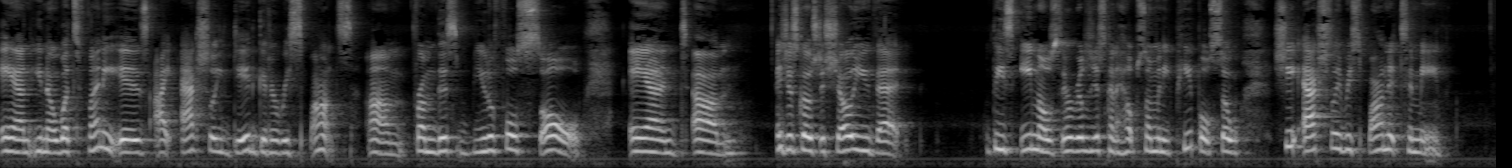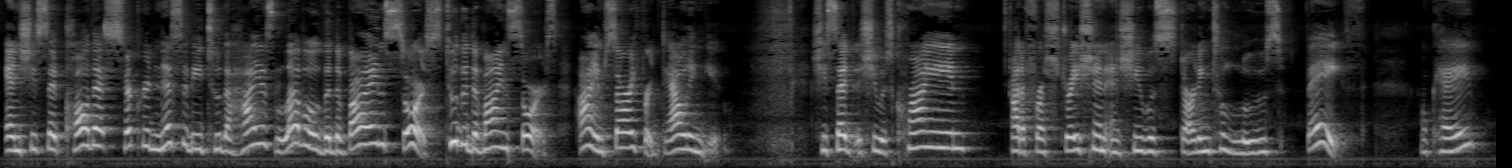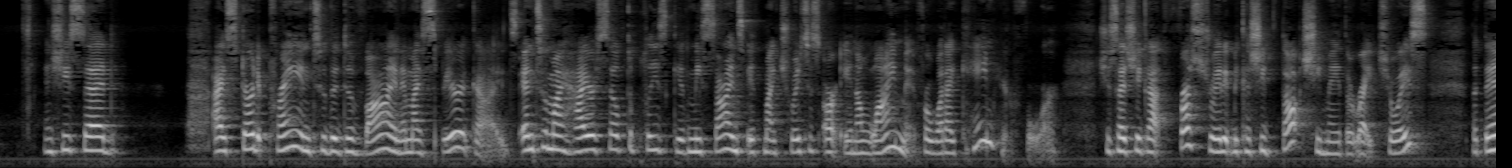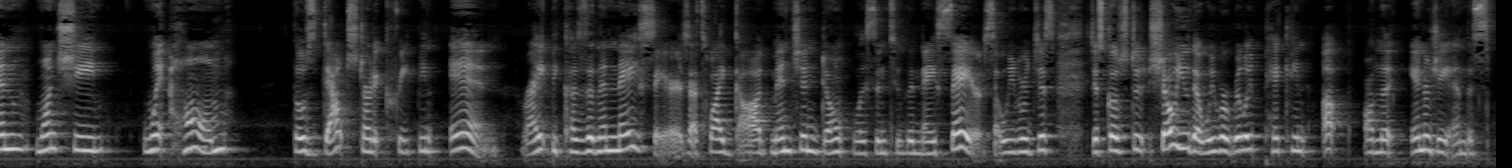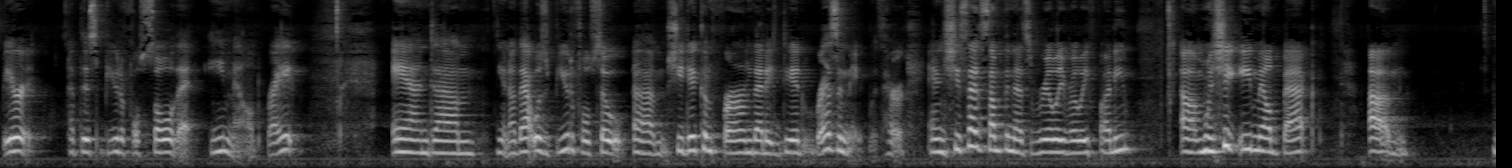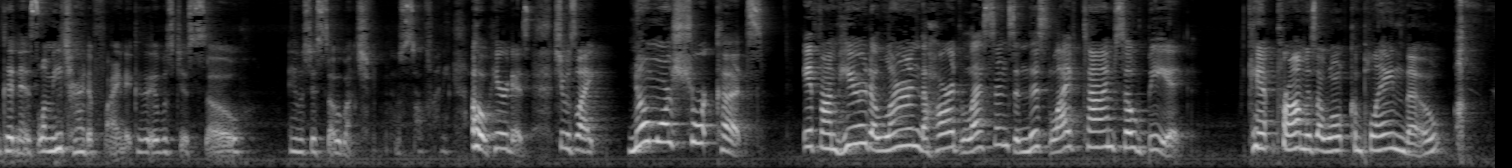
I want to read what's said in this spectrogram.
And you know what's funny is I actually did get a response um, from this beautiful soul, and um, it just goes to show you that these emails they're really just going to help so many people. So she actually responded to me and she said, call that synchronicity to the highest level, the divine source, to the divine source. I am sorry for doubting you. She said she was crying out of frustration and she was starting to lose faith. Okay. And she said, I started praying to the divine and my spirit guides and to my higher self to please give me signs if my choices are in alignment for what I came here for. She said she got frustrated because she thought she made the right choice but then once she went home, those doubts started creeping in, right? Because of the naysayers. That's why God mentioned don't listen to the naysayers. So we were just, just goes to show you that we were really picking up on the energy and the spirit of this beautiful soul that emailed, right? And, um, you know, that was beautiful. So um, she did confirm that it did resonate with her. And she said something that's really, really funny. Um, when she emailed back, um, goodness, let me try to find it because it was just so, it was just so much, it was so funny. Oh, here it is. She was like, no more shortcuts. If I'm here to learn the hard lessons in this lifetime, so be it. Can't promise I won't complain though.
